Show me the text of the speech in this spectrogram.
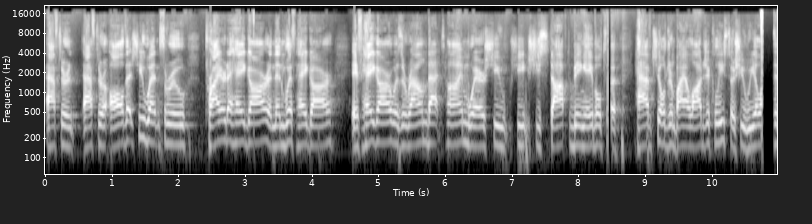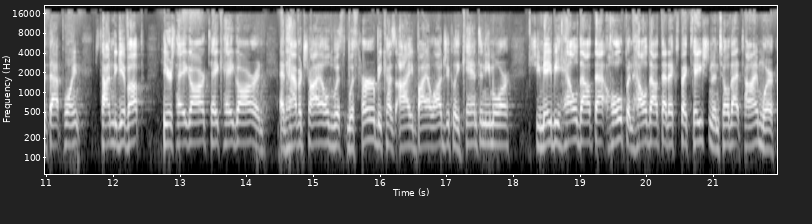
after, after all that she went through prior to Hagar and then with Hagar. If Hagar was around that time where she, she, she stopped being able to have children biologically, so she realized at that point it's time to give up. Here's Hagar, take Hagar and, and have a child with, with her because I biologically can't anymore. She maybe held out that hope and held out that expectation until that time where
